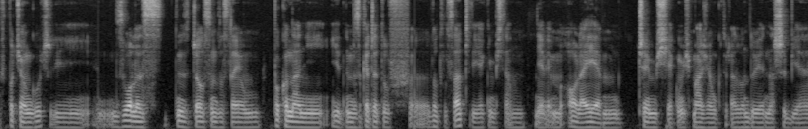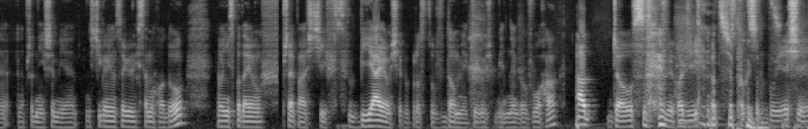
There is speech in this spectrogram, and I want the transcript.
w pociągu, czyli złole z, z Jonesem zostają pokonani jednym z gadżetów e, Lotusa, czyli jakimś tam, nie wiem, olejem czymś, jakąś mazią, która ląduje na szybie, na przedniej szybie ścigającego ich samochodu. Oni spadają w przepaść i wbijają się po prostu w dom jakiegoś biednego Włocha, a Jones wychodzi, otrzepuje się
